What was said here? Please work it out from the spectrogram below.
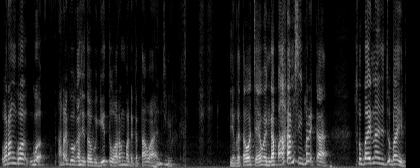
Orang gua gua Ara gua kasih tahu begitu, orang pada ketawa anjing. Yang ketawa cewek nggak paham sih mereka. Cobain aja, cobain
